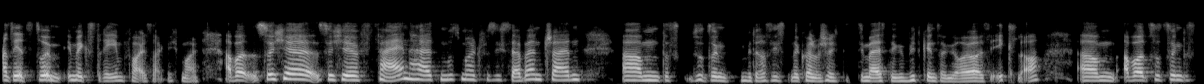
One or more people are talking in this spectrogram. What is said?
Also jetzt so im, im Extremfall, sage ich mal. Aber solche, solche Feinheiten muss man halt für sich selber entscheiden. Ähm, das sozusagen mit Rassisten, da können wahrscheinlich die meisten irgendwie mitgehen und sagen, ja, ja, ist eh klar. Ähm, aber sozusagen, das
